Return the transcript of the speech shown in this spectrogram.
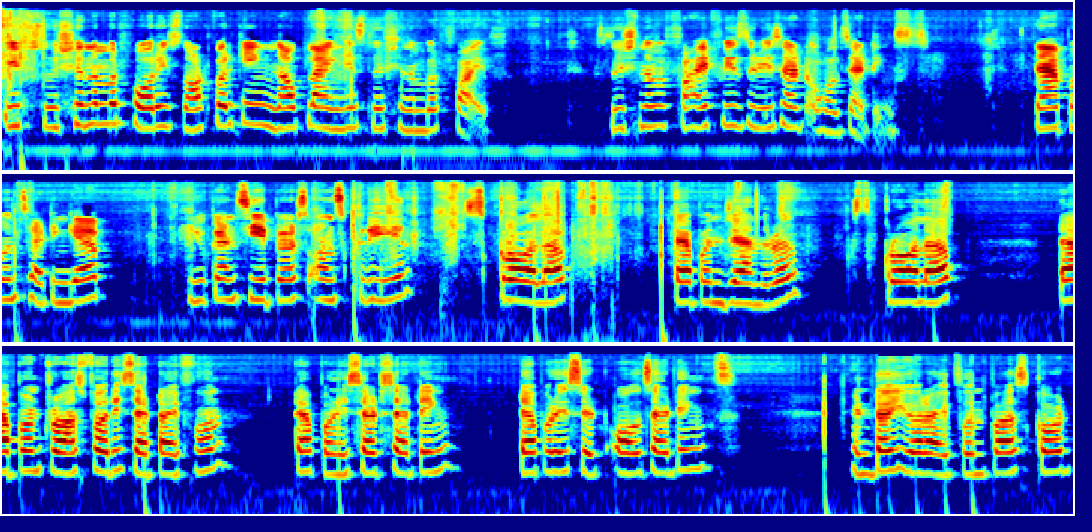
If solution number 4 is not working now applying this solution number 5 solution number 5 is reset all settings. Tap on setting app. You can see appears on screen. Scroll up. Tap on general. Scroll up. Tap on transfer reset iphone. Tap on reset setting. Tap on reset all settings. Enter your iphone passcode.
